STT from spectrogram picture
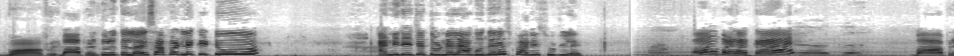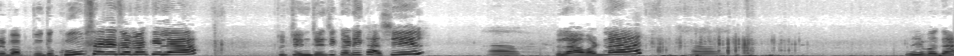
बापरे. बापरे तुला तर लय सापडले किटू. आणि त्याच्या तोंडाला अगोदरच पाणी सुटले. अ बाळा काय? बापरे बाप तू तर खूप सारे जमा केल्या. तू चिंचेची कढी खाशील? तुला आवडणार? हे बघा.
